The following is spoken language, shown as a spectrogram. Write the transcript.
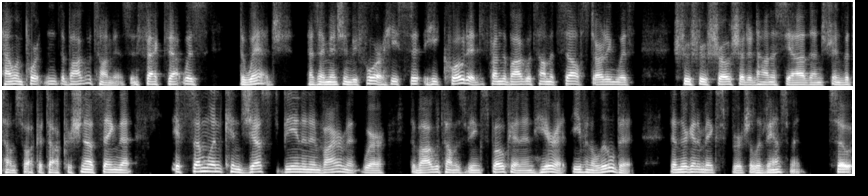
how important the Bhagavatam is. In fact, that was the wedge as I mentioned before, he he quoted from the Bhagavatam itself, starting with Shushu Shroshadhanasya, then Srinvatam Swakata Krishna, saying that if someone can just be in an environment where the Bhagavatam is being spoken and hear it even a little bit, then they're going to make spiritual advancement. So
